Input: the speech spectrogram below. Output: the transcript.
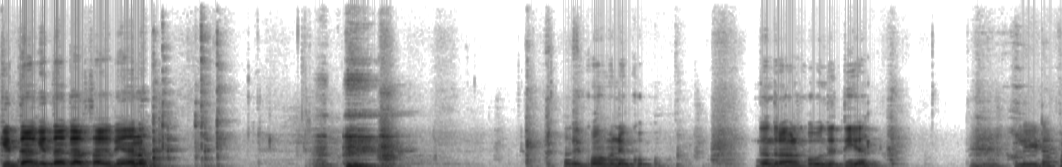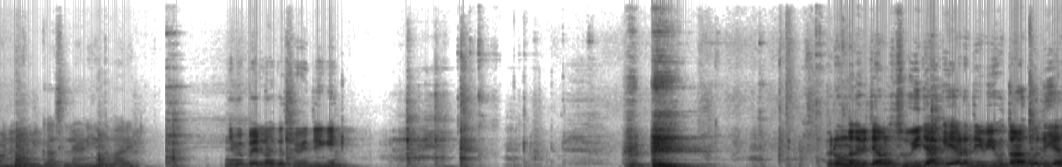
ਕਿੱਦਾਂ ਕਿੱਦਾਂ ਕਰ ਸਕਦੇ ਹਾਂ ਹਨਾ? ਆ ਦੇਖੋ ਹਮਨੇ ਦੰਦਰਾਲ ਖੋਲ ਦਿੱਤੀ ਆ। ਪਲੇਟ ਆਪਾਂ ਨੇ ਉਵੇਂ ਕਸ ਲੈਣੀ ਹੈ ਦੁਬਾਰੇ। ਜਿਵੇਂ ਪਹਿਲਾਂ ਕਸੂਈ ਸੀਗੀ। ਫਿਰ ਉਹਨਾਂ ਦੇ ਵਿੱਚ ਆਵਨ ਸੂਈ ਜਾ ਕੇ ਅੜਦੀ ਵੀ ਉਹ ਤਾਂ ਖੋਲੀ ਆ।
